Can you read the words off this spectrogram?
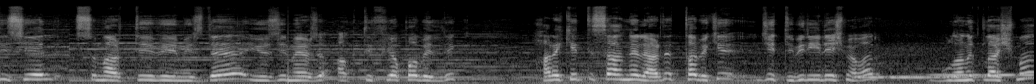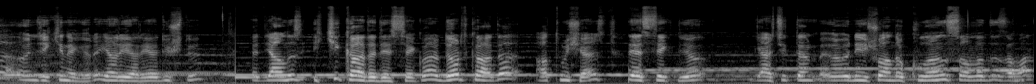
TCL Smart TV'mizde 120 Hz aktif yapabildik. Hareketli sahnelerde tabii ki ciddi bir iyileşme var. Bulanıklaşma öncekine göre yarı yarıya düştü. Evet, yalnız 2K'da destek var. 4K'da 60 Hz destekliyor. Gerçekten örneğin şu anda kulağını salladığı zaman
